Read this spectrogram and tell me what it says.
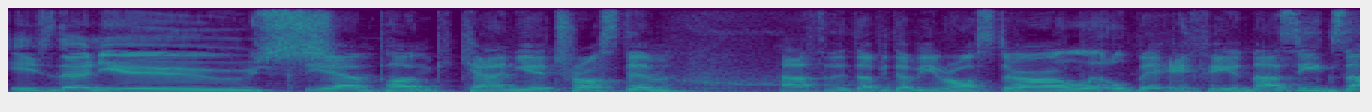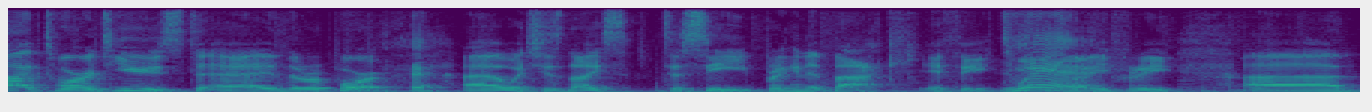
is the news. CM Punk, can you trust him? Half of the WWE roster are a little bit iffy, and that's the exact word used uh, in the report, uh, which is nice to see. Bringing it back, iffy 2023. Yeah. Um,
